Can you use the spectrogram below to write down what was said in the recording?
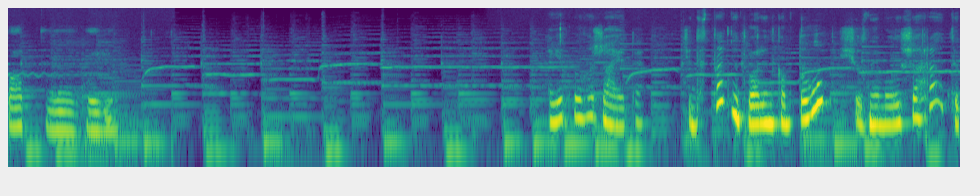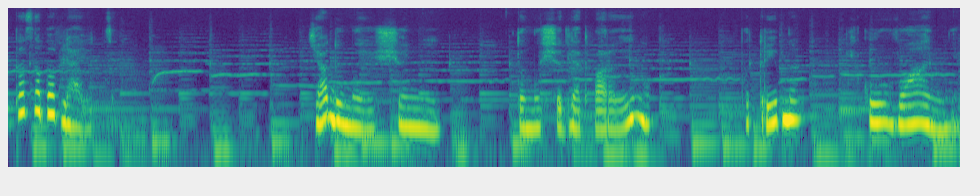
папугою. А як ви вважаєте, чи достатньо тваринкам того, що з ними лише граються та забавляються? Я думаю, що ні, тому що для тваринок потрібне піклування.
